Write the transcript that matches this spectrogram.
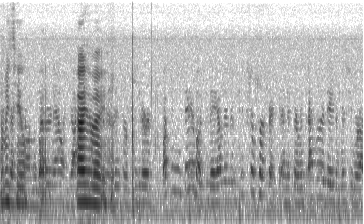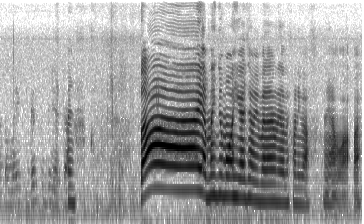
Let me Checking too. On the weather now, and Jack Guys, Wilson wait. is in for Peter. What can you say about today other than picture perfect? And if there was ever a day to wish you were at the lake, this would be it. Bye! I might do more here, guys tell me, but I don't know the funny stuff. I have a lot left.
